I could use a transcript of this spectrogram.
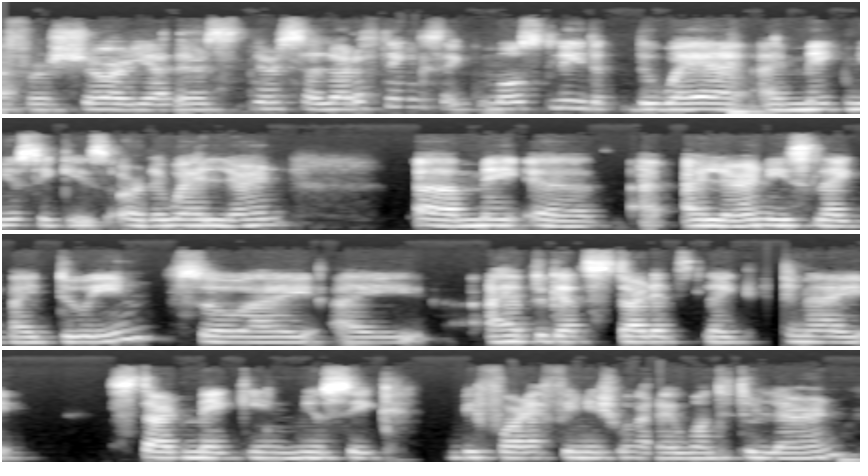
for sure. Yeah there's there's a lot of things like mostly the, the way I, I make music is or the way i learn uh, may, uh, I, I learn is like by doing. So i i i have to get started like can i start making music before i finish what i wanted to learn.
